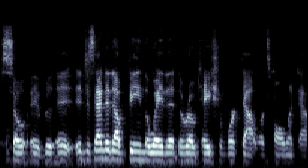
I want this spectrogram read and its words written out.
so it, it, it just ended up being the way that the rotation worked out once Hall went down.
